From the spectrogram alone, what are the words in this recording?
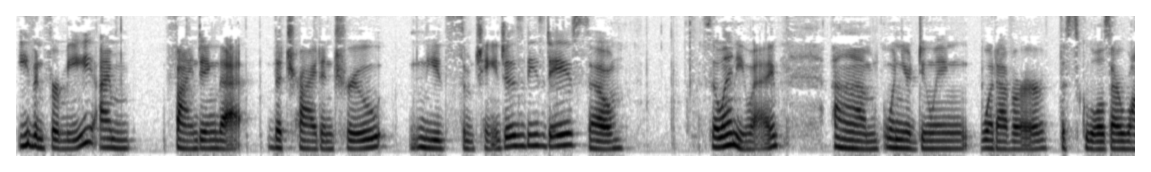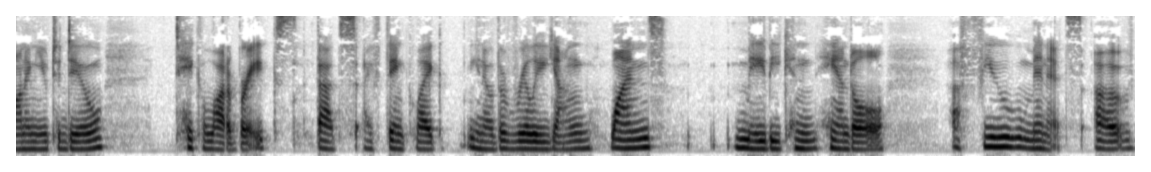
even for me, I'm finding that the tried and true needs some changes these days. So so anyway, um, when you're doing whatever the schools are wanting you to do, take a lot of breaks. That's I think like you know the really young ones maybe can handle a few minutes of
